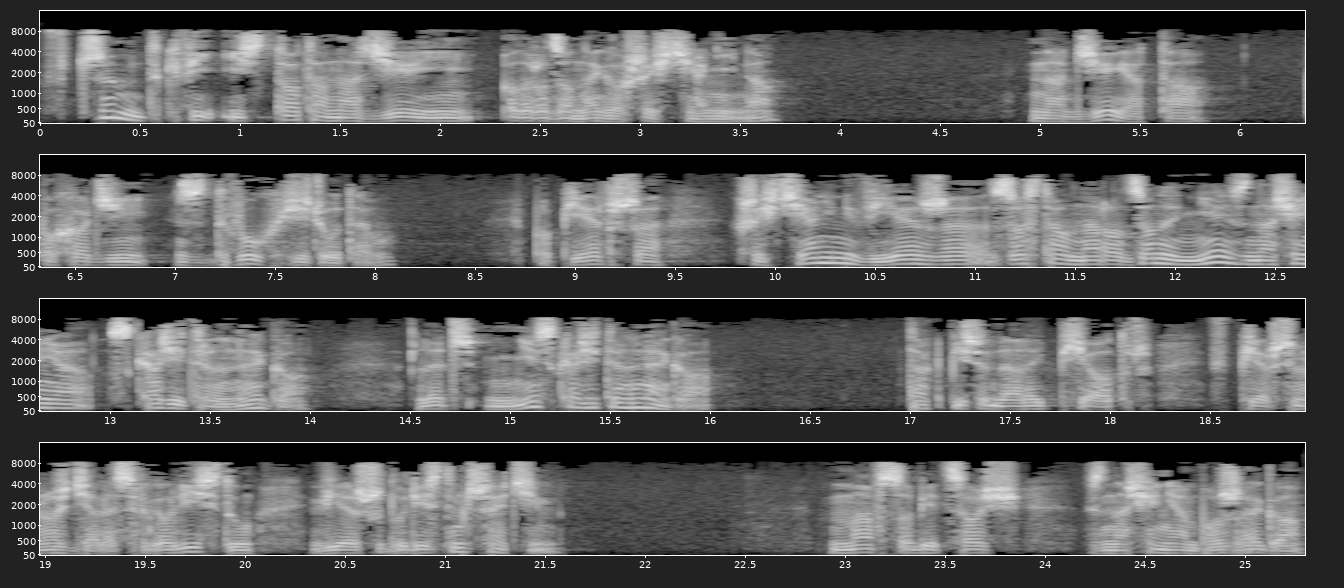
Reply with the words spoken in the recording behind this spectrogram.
w czym tkwi istota nadziei odrodzonego chrześcijanina? Nadzieja ta pochodzi z dwóch źródeł. Po pierwsze, chrześcijanin wie, że został narodzony nie z nasienia skazitelnego, lecz nieskazitelnego. Tak pisze dalej Piotr w pierwszym rozdziale swego listu, wierszu 23. Ma w sobie coś z nasienia Bożego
